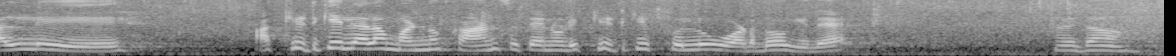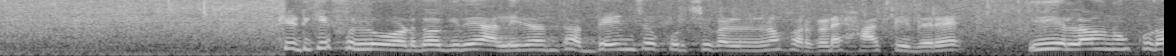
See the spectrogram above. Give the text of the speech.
ಅಲ್ಲಿ ಆ ಕಿಟಕಿಲೆಲ್ಲ ಮಣ್ಣು ಕಾಣಿಸುತ್ತೆ ನೋಡಿ, ಕಿಟಕಿ ಫುಲ್ಲು ಒಡೆದೋಗಿದೆ. ಆಯಿತಾ? ಕಿಟಕಿ ಫುಲ್ಲು ಒಡೆದೋಗಿದೆ. ಅಲ್ಲಿರೋಂಥ ಬೆಂಚು ಕುರ್ಚಿಗಳನ್ನ ಹೊರಗಡೆ ಹಾಕಿದ್ದಾರೆ. ಈ ಎಲ್ಲವನ್ನು ಕೂಡ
